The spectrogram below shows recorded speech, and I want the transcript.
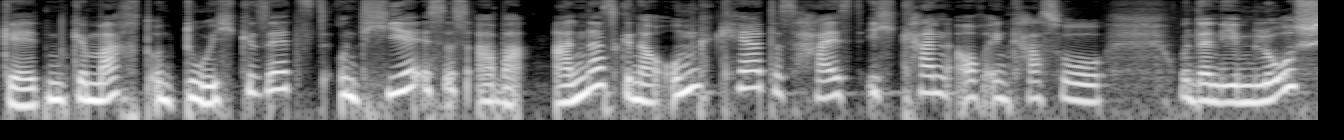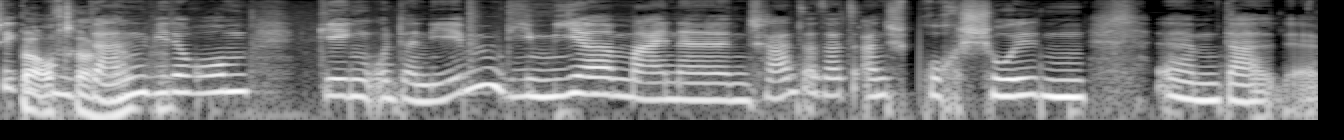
geltend gemacht und durchgesetzt. Und hier ist es aber anders, genau umgekehrt. Das heißt, ich kann auch Inkasso-Unternehmen losschicken und dann ja. wiederum gegen Unternehmen, die mir meinen Schadensersatzanspruch schulden, ähm, da äh,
